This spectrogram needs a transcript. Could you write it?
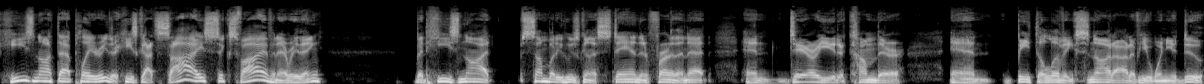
He's not that player either. He's got size, six five and everything, but he's not somebody who's going to stand in front of the net and dare you to come there and beat the living snot out of you when you do.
